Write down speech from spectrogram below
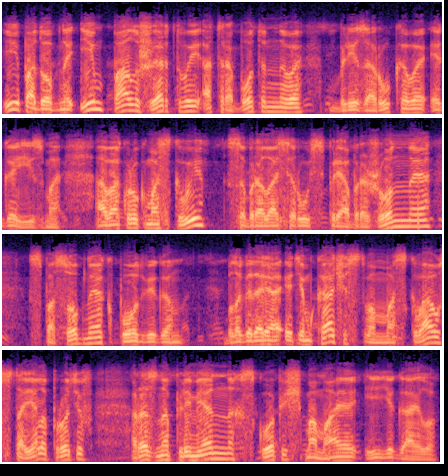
и, подобно им, пал жертвой отработанного близорукого эгоизма. А вокруг Москвы собралась Русь преображенная, способная к подвигам. Благодаря этим качествам Москва устояла против разноплеменных скопищ Мамая и Егайло.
